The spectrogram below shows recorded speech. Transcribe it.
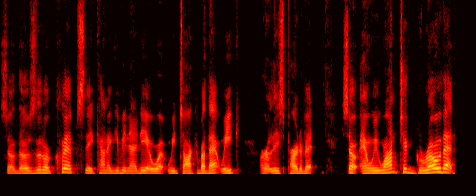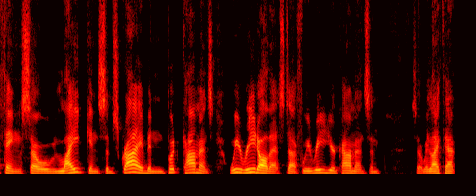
So those little clips, they kind of give you an idea what we talked about that week, or at least part of it. So, and we want to grow that thing. So like and subscribe and put comments. We read all that stuff. We read your comments. And so we like that.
